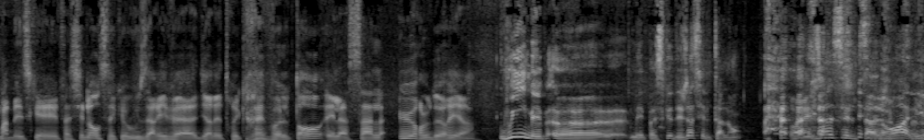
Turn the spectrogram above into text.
Ah, mais ce qui est fascinant, c'est que vous arrivez à dire des trucs révoltants et la salle hurle de rire. Oui, mais, euh, mais parce que déjà, c'est le talent. Déjà, c'est le talent, ça Ali.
